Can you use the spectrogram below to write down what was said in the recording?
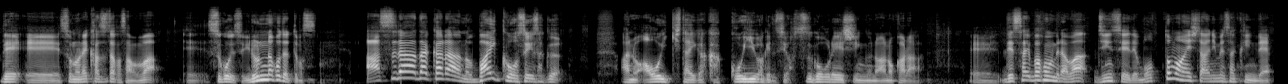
ー、で、えー、そのね、和孝さんは、えー、すごいですよ。いろんなことやってます。アスラーダカラーのバイクを制作。あの青い機体がかっこいいわけですよ。スゴーレーシングのあのカラー。えー、で、サイバーフォーミュラは人生で最も愛したアニメ作品で、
